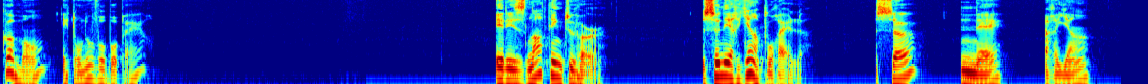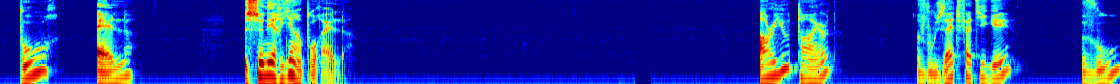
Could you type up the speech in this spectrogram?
Comment est ton nouveau beau-père? It is nothing to her. Ce n'est rien pour elle. Ce n'est rien pour elle. Ce n'est rien pour elle. Are you tired? Vous êtes fatigué? Vous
